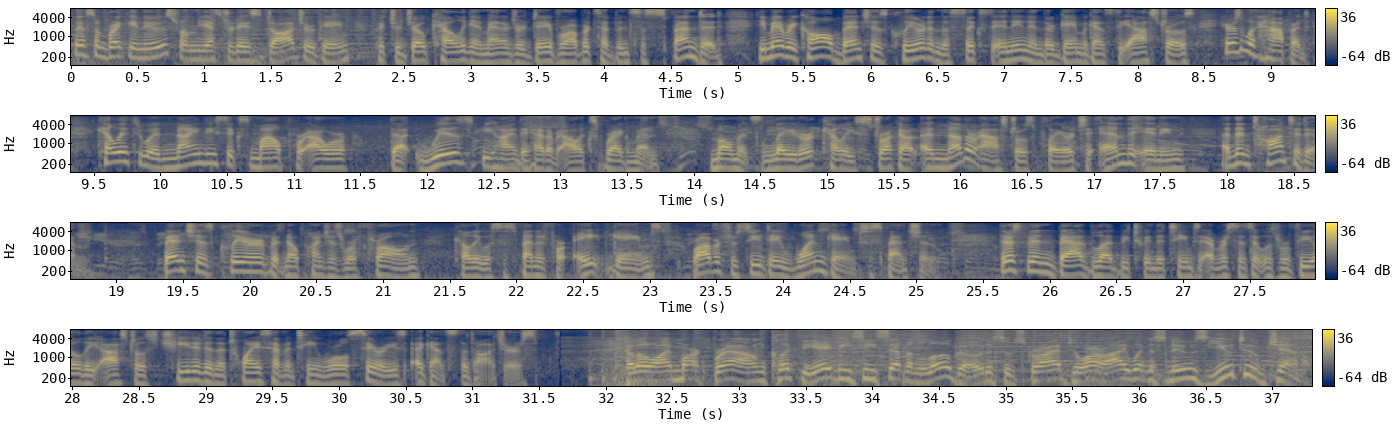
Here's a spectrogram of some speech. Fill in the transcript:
We have some breaking news from yesterday's Dodger game. Pitcher Joe Kelly and manager Dave Roberts have been suspended. You may recall benches cleared in the sixth inning in their game against the Astros. Here's what happened. Kelly threw a 96 mile per hour that whizzed behind the head of Alex Bregman. Moments later, Kelly struck out another Astros player to end the inning and then taunted him. Benches cleared, but no punches were thrown. Kelly was suspended for eight games. Roberts received a one game suspension. There's been bad blood between the teams ever since it was revealed the Astros cheated in the 2017 World Series against the Dodgers. Hello, I'm Mark Brown. Click the ABC7 logo to subscribe to our Eyewitness News YouTube channel.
